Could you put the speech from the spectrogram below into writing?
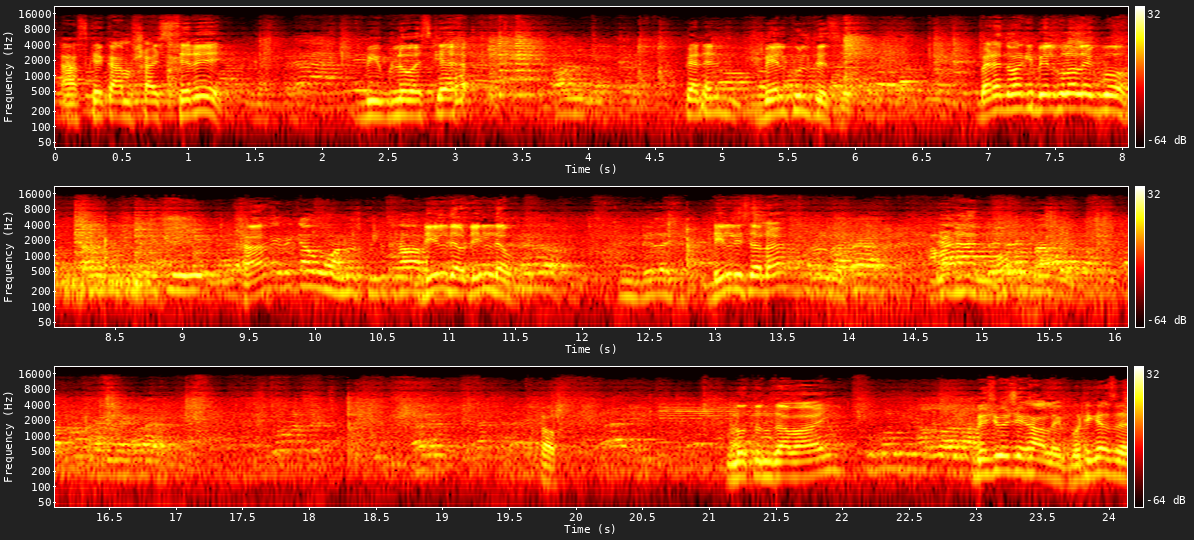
আজকে কাম সাজছে রে। বিপ্লব আজকে প্যানের বেল খুলতেছে। ব্যানে তোমার কি বেল খোলা লাগবো? হ্যাঁ? ডিল দাও ডিল দাও। ডিল দিছ না? নতুন জামাই। বেশি বেশি খাওয়া লাগবো, ঠিক আছে?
